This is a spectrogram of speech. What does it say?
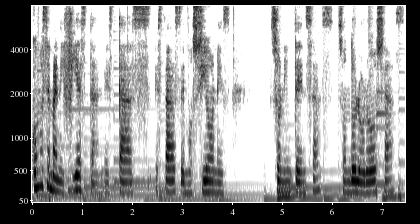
¿Cómo se manifiestan estas, estas emociones? ¿Son intensas? ¿Son dolorosas?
